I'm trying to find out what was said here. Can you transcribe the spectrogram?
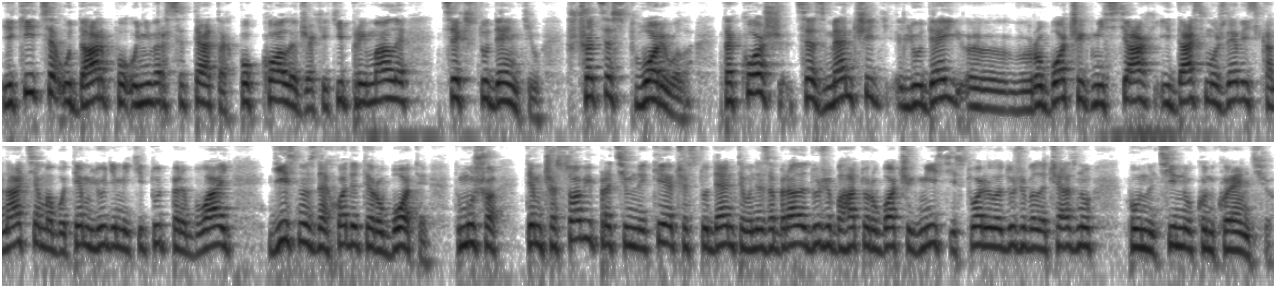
який це удар по університетах, по коледжах, які приймали цих студентів, що це створювало. Також це зменшить людей е, в робочих місцях і дасть можливість канадцям або тим людям, які тут перебувають, дійсно знаходити роботи, тому що тимчасові працівники чи студенти вони забирали дуже багато робочих місць і створювали дуже величезну повноцінну конкуренцію.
